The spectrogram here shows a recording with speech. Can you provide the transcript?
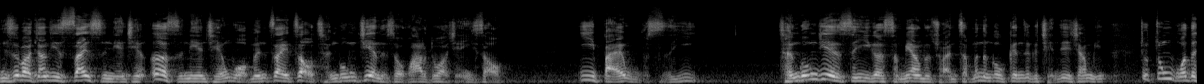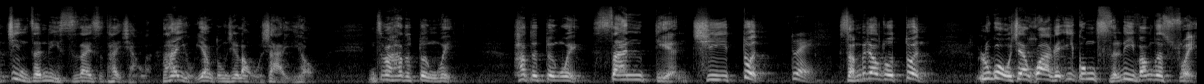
你知道将近三十年前、二十年前我们在造成功舰的时候花了多少钱一艘？一百五十亿。成功舰是一个什么样的船？怎么能够跟这个潜舰相比？就中国的竞争力实在是太强了。它有一样东西让我吓一跳，你知道它的吨位？它的吨位三点七吨。对，什么叫做吨？如果我现在画个一公尺立方的水，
